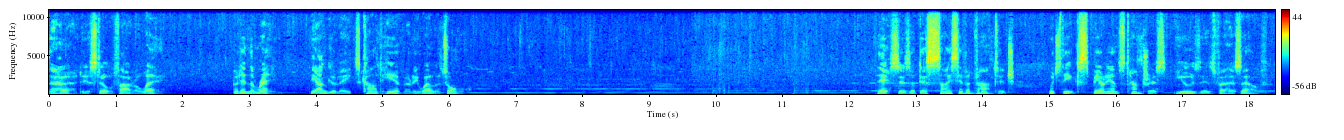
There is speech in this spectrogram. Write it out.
The herd is still far away. But in the rain, the ungulates can't hear very well at all. This is a decisive advantage which the experienced huntress uses for herself.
